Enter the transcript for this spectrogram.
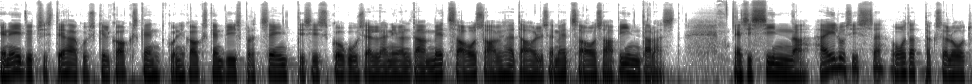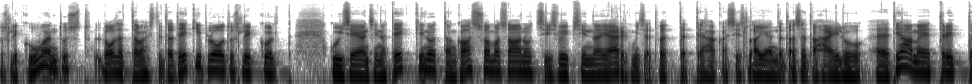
ja neid võib siis teha kuskil kakskümmend kuni kakskümmend viis protsenti siis kogu selle nii-öelda metsaosa, ühetaolise metsaosa pindalast ja siis sinna häilu sisse oodatakse looduslikku uuendust, loodetavasti ta tekib looduslikult. kui see on sinna tekkinud, ta on kasvama saanud, siis võib sinna järgmised võtted teha, kas siis laiendada seda häilu eh, diameetrit,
